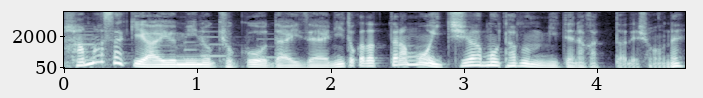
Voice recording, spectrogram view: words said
浜崎あゆみの曲を題材にとかだったらもう1話も多分見てなかったでしょうね。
